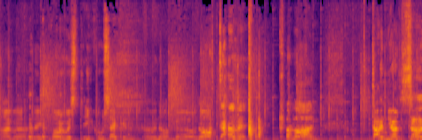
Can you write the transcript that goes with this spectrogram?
I'm out. I think. Oh, it was equal second. Oh no. No. Oh damn it! Come on. Daniel, son!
